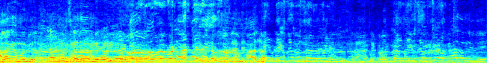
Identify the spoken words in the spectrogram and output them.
అలాగే అమ్మా మీరు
